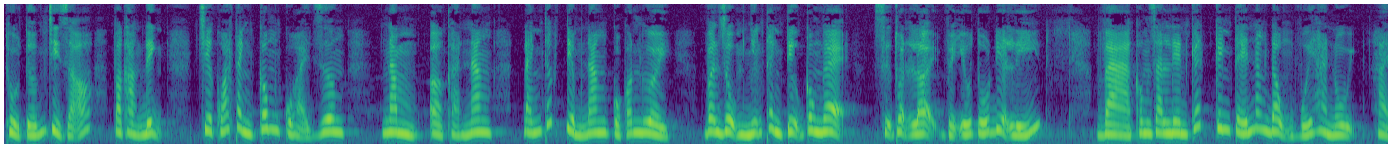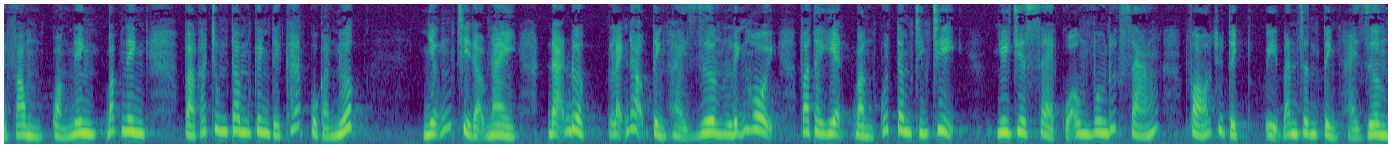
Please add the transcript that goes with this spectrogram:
Thủ tướng chỉ rõ và khẳng định chìa khóa thành công của Hải Dương nằm ở khả năng đánh thức tiềm năng của con người, vận dụng những thành tựu công nghệ, sự thuận lợi về yếu tố địa lý và không gian liên kết kinh tế năng động với Hà Nội, Hải Phòng, Quảng Ninh, Bắc Ninh và các trung tâm kinh tế khác của cả nước. Những chỉ đạo này đã được lãnh đạo tỉnh Hải Dương lĩnh hội và thể hiện bằng quyết tâm chính trị, như chia sẻ của ông Vương Đức Sáng, Phó Chủ tịch Ủy ban dân tỉnh Hải Dương.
